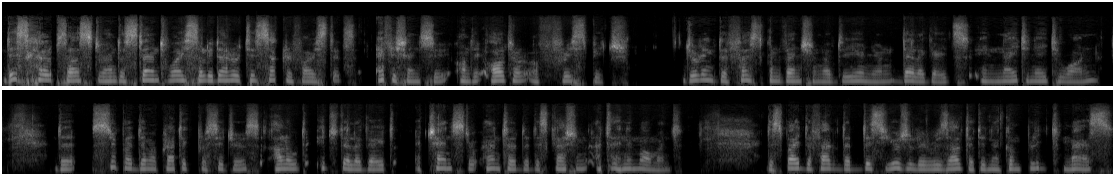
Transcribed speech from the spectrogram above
This helps us to understand why Solidarity sacrificed its efficiency on the altar of free speech. During the first convention of the Union delegates in 1981, the super-democratic procedures allowed each delegate a chance to enter the discussion at any moment. Despite the fact that this usually resulted in a complete mess,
